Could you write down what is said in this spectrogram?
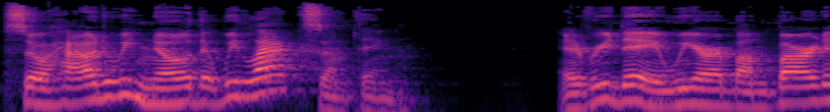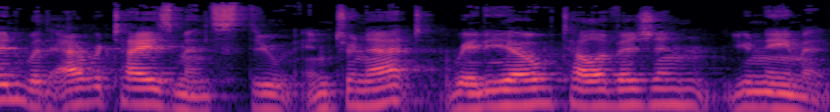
So, how do we know that we lack something? Every day we are bombarded with advertisements through internet, radio, television, you name it.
